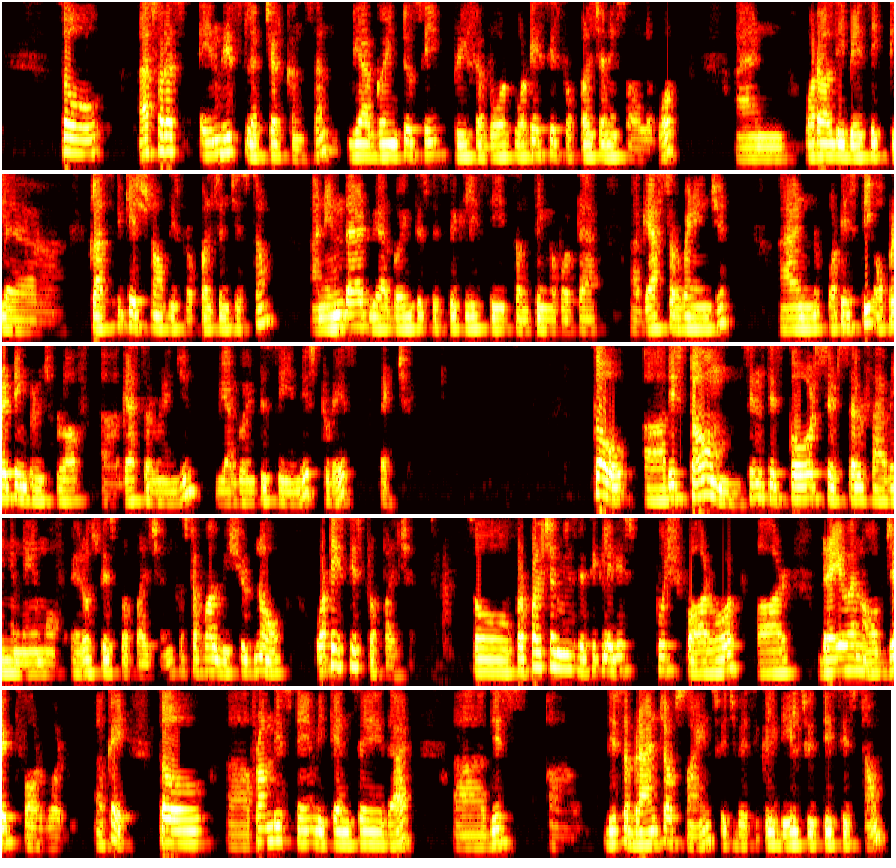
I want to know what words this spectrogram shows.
so as far as in this lecture concern, we are going to see brief about what is this propulsion is all about, and what are the basic uh, classification of this propulsion system. And in that, we are going to specifically see something about a, a gas turbine engine and what is the operating principle of uh, gas turbine engine we are going to see in this today's lecture. So uh, this term, since this course itself having a name of aerospace propulsion, first of all we should know what is this propulsion. So propulsion means basically it is push forward or drive an object forward. Okay, so uh, from this name we can say that uh, this uh, this is a branch of science which basically deals with the system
